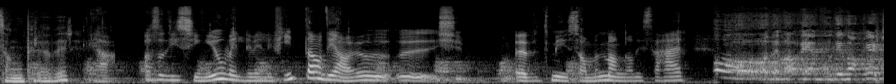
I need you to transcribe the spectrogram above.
Sangprøver. Ja, altså de synger jo veldig, veldig fint, da. De har jo øh, øvd mye sammen, mange av disse her. Å, det var vemodig vakkert!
